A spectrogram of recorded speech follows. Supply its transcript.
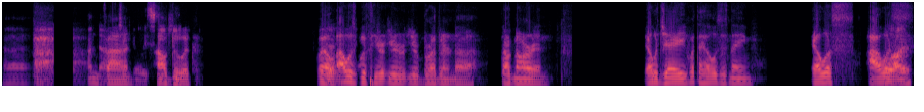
Uh, I'm not Fine. I'll do it. Well, Okay. I was with your your your brethren, uh, Ragnar and LJ. What the hell was his name? Ellis, Alice, Elias?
